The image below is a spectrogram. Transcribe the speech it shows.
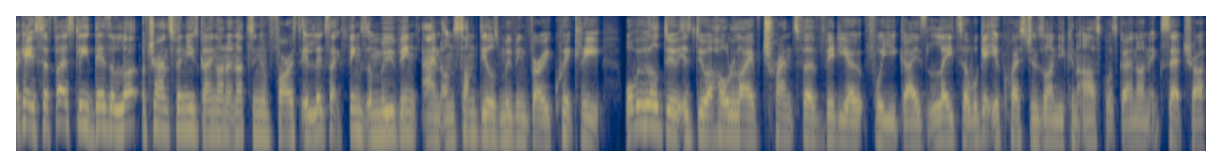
Okay, so firstly, there's a lot of transfer news going on at Nottingham Forest. It looks like things are moving and on some deals moving very quickly. What we will do is do a whole live transfer video for you guys later. We'll get your questions on, you can ask what's going on, etc.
